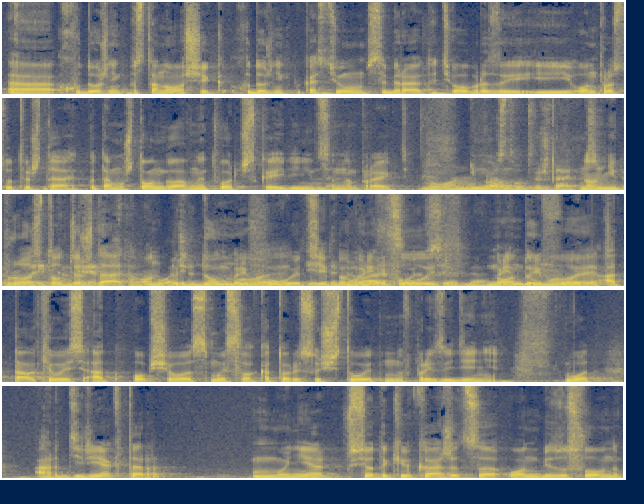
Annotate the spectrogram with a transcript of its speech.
э, художник-постановщик, художник по костюмам собирают эти образы, и он просто утверждает, потому что он главная творческая единица да. на проекте. Ну, он не но просто он, утверждает. Но он не просто утверждает, он хочет, придумывает, он брифует, типа брифует, да. но он брифует, отталкиваясь от общего смысла, который существует в произведении. Вот. Арт-директор, мне все-таки кажется, он, безусловно,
